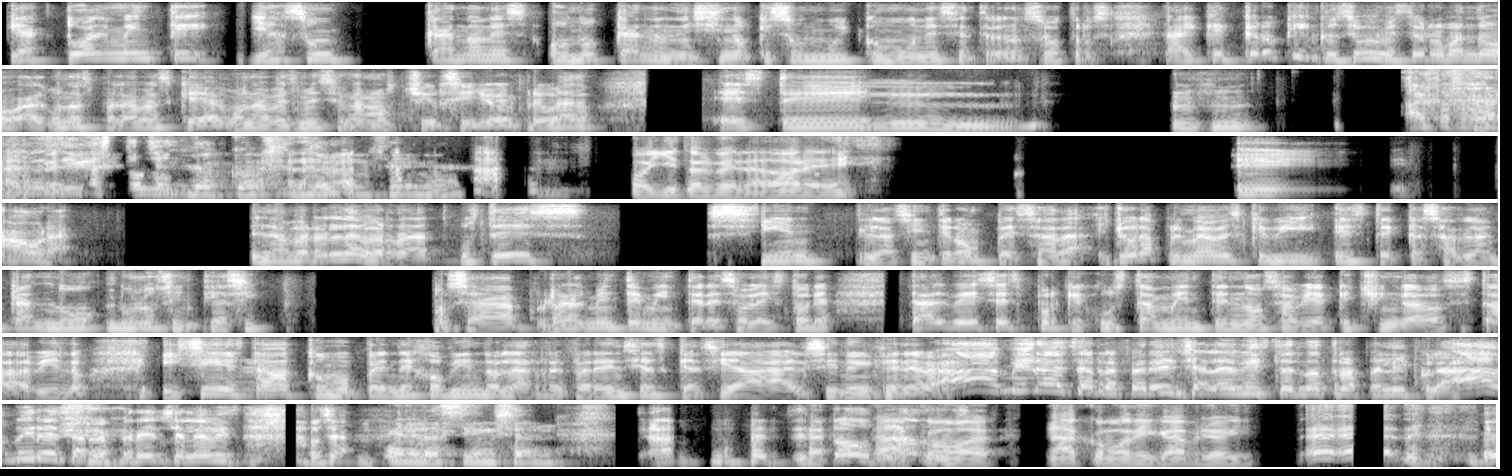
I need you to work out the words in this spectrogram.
que actualmente ya son cánones o no cánones, sino que son muy comunes entre nosotros. Hay que creo que inclusive me estoy robando algunas palabras que alguna vez mencionamos Cheers y yo en privado. Este, Mm. Ay, por favor, no les digas todo. Lo, lo confirma. Pollito el velador, eh. eh, ahora, la verdad, la verdad, ustedes sien- la sintieron pesada. Yo la primera vez que vi este Casablanca no, no lo sentí así. O sea, realmente me interesó la historia. Tal vez es porque justamente no sabía qué chingados estaba viendo. Y sí, estaba como pendejo viendo las referencias que hacía al cine en general. Ah, mira esa referencia, la he visto en otra película. Ah, mira esa referencia, la he visto. O sea, En Los Simpson. de todos Nada lados. como, nada como DiCaprio ahí. Eh, eh, eh,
